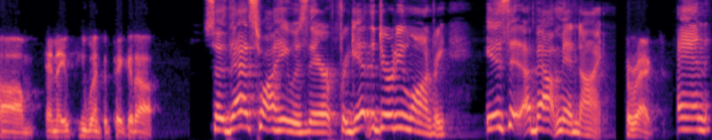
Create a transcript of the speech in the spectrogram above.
Um, and they, he went to pick it up. So that's why he was there. Forget the dirty laundry. Is it about midnight? Correct. And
